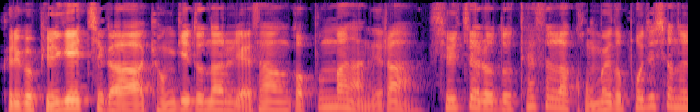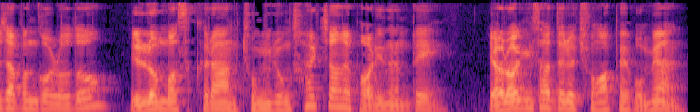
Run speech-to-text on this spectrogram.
그리고 빌 게이츠가 경기 둔화를 예상한 것 뿐만 아니라 실제로도 테슬라 공매도 포지션을 잡은 걸로도 일론 머스크랑 종종 설전을 벌이는데 여러 기사들을 종합해보면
